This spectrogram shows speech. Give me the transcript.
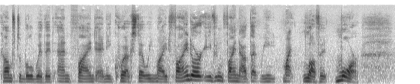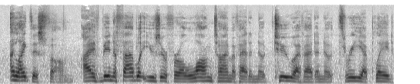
comfortable with it and find any quirks that we might find or even find out that we might love it more. I like this phone. I've been a phablet user for a long time. I've had a Note 2, I've had a Note 3, I played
